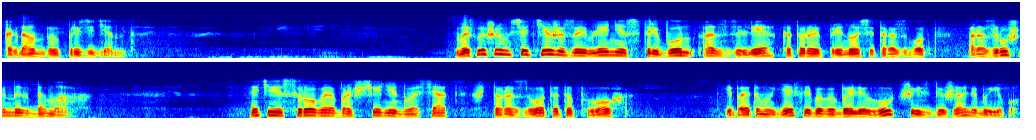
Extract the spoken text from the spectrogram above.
когда он был президентом. Мы слышим все те же заявления с трибун о зле, которое приносит развод, о разрушенных домах. Эти суровые обращения гласят, что развод — это плохо, и поэтому, если бы вы были лучше, избежали бы его.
